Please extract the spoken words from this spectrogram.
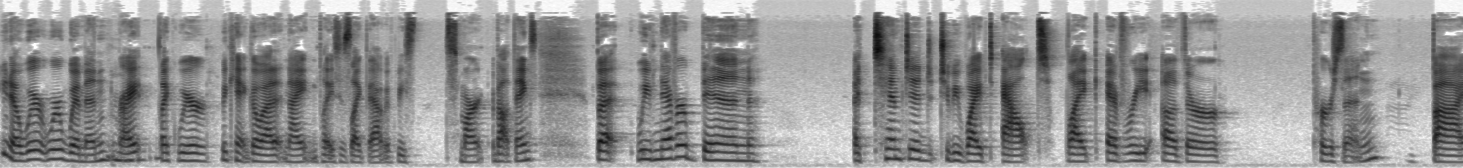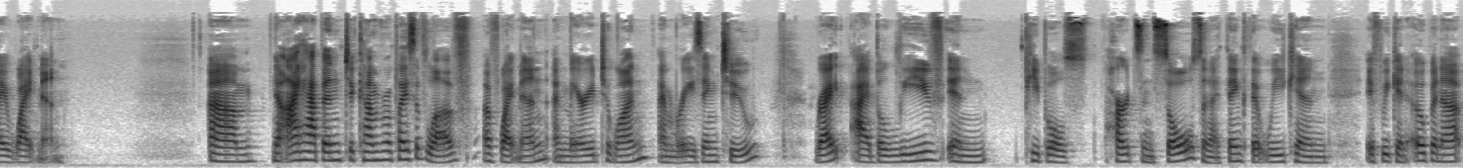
you know we're we're women mm-hmm. right like we're we can't go out at night in places like that we'd be smart about things but we've never been attempted to be wiped out like every other person by white men. Um, now, I happen to come from a place of love of white men. I'm married to one, I'm raising two, right? I believe in people's hearts and souls, and I think that we can, if we can open up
